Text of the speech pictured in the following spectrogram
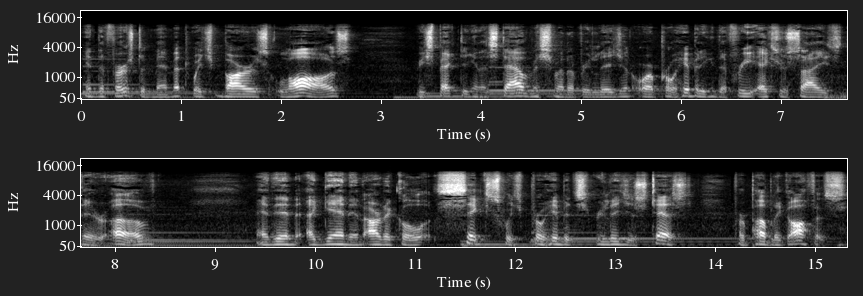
in the First Amendment, which bars laws respecting an establishment of religion or prohibiting the free exercise thereof. And then again in Article 6, which prohibits religious tests for public office.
